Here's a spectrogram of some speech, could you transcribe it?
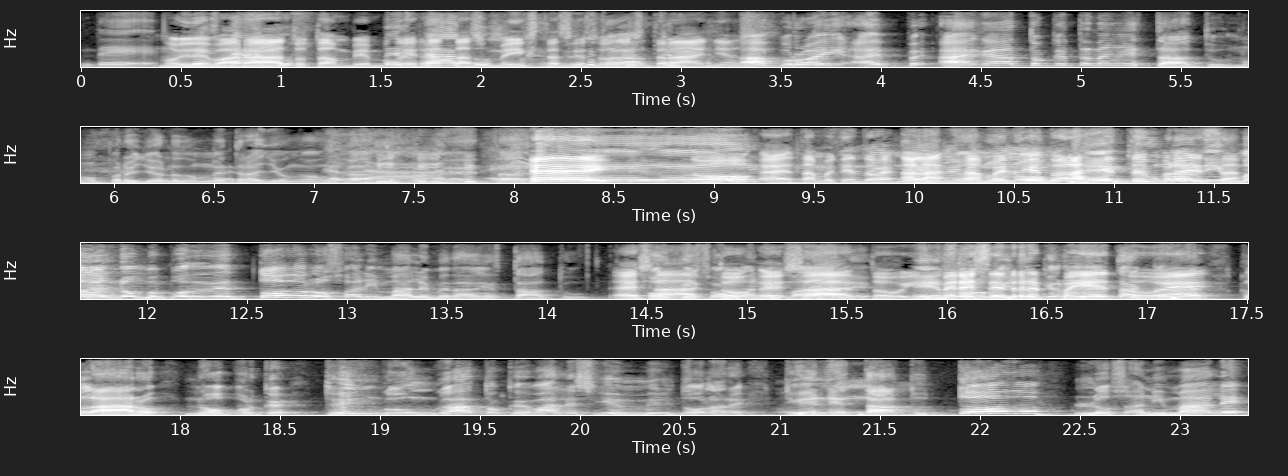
De, No, y de, barato también, porque hay ratas mixtas que son extrañas. Ah, pero hay, hay, hay gatos que te dan estatus. No, pero yo le doy un estrellón a un gato. ¡Ey! No, eh, está metiendo, a la, No, está no, metiendo no. a la Es gente que un presa. animal no me puede de todos los animales me dan estatus. Exacto, exacto, y Eso merecen respeto. ¿eh? Claro, no porque tengo un gato que vale 100 100 mil dólares. Tiene estatus. Todos los animales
